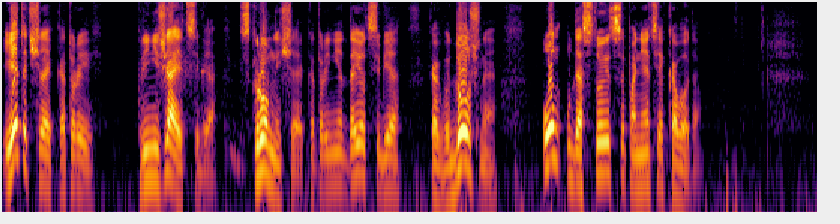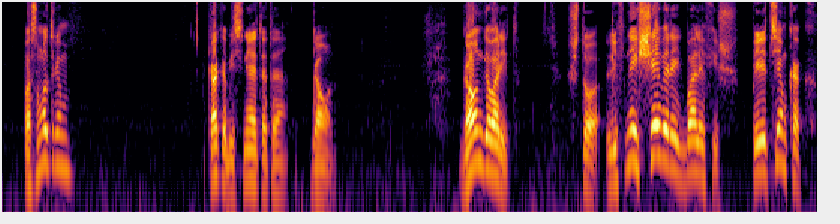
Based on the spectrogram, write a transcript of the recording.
И этот человек, который принижает себя, скромный человек, который не отдает себе как бы должное, он удостоится понятия кого-то. Посмотрим, как объясняет это Гаон. Гаон говорит, что лифней шевер и фиш, перед тем, как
